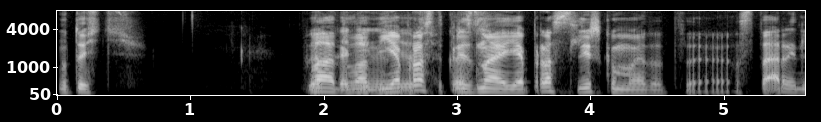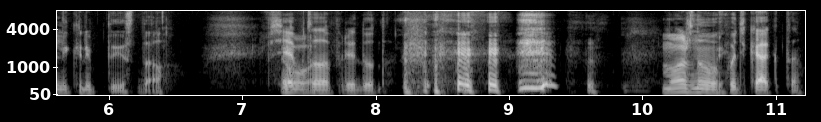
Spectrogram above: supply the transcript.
Ну, то есть... Ладно, ладно, я просто признаю, я просто слишком этот э, старый для крипты стал. Все туда придут. Можно, Ну, хоть как-то.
